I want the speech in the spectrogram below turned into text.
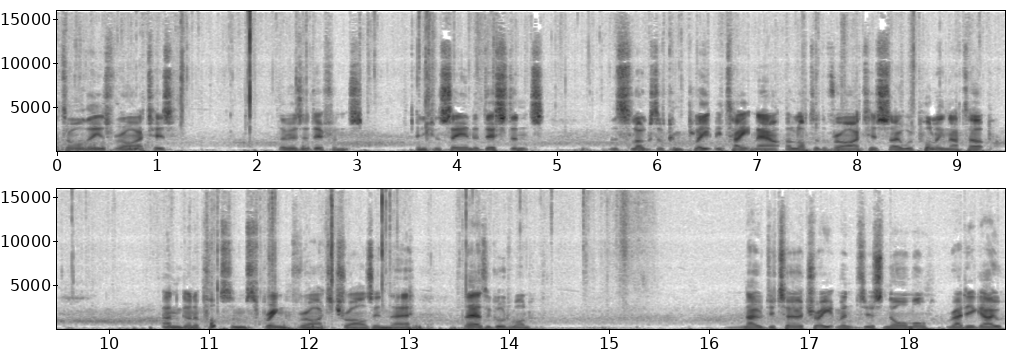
at all these varieties there is a difference. And you can see in the distance the slugs have completely taken out a lot of the varieties so we're pulling that up and going to put some spring variety trials in there. There's a good one. No deter treatment just normal Redigo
